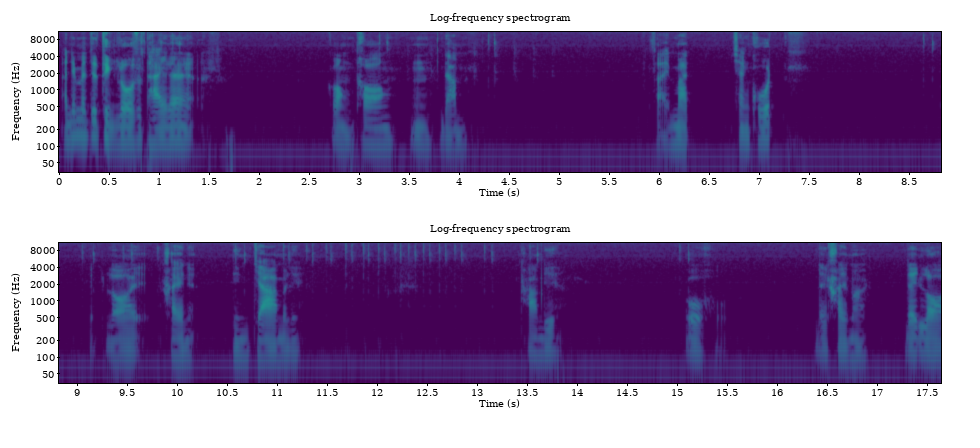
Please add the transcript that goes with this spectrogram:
อันนี้มันจะถึงโลสุดท้ายแล้วเนี่ยกล่องทอง อืมดำ สายหมัดแชงคุดเรียบร้อย ใครเนี่ย นินจามาเลย ข้ามดิ โอ้โห ได้ใครมา ได้รอ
